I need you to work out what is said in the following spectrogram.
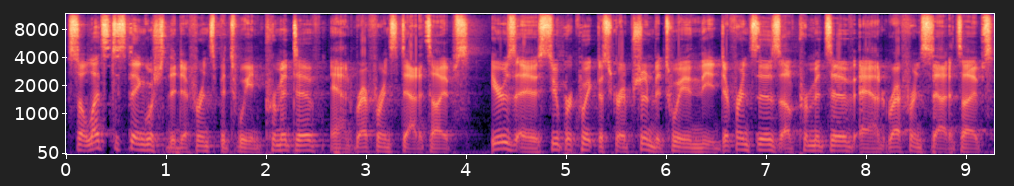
So let's distinguish the difference between primitive and reference data types. Here's a super quick description between the differences of primitive and reference data types.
